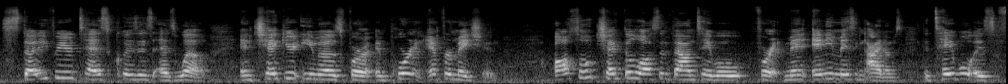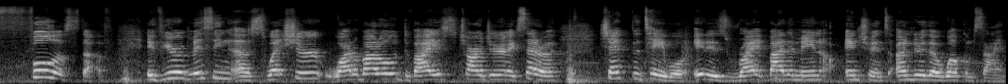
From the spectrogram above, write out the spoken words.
Study for your test quizzes as well, and check your emails for important information. Also, check the lost and found table for any missing items. The table is full of stuff. If you're missing a sweatshirt, water bottle, device, charger, etc., check the table. It is right by the main entrance under the welcome sign.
